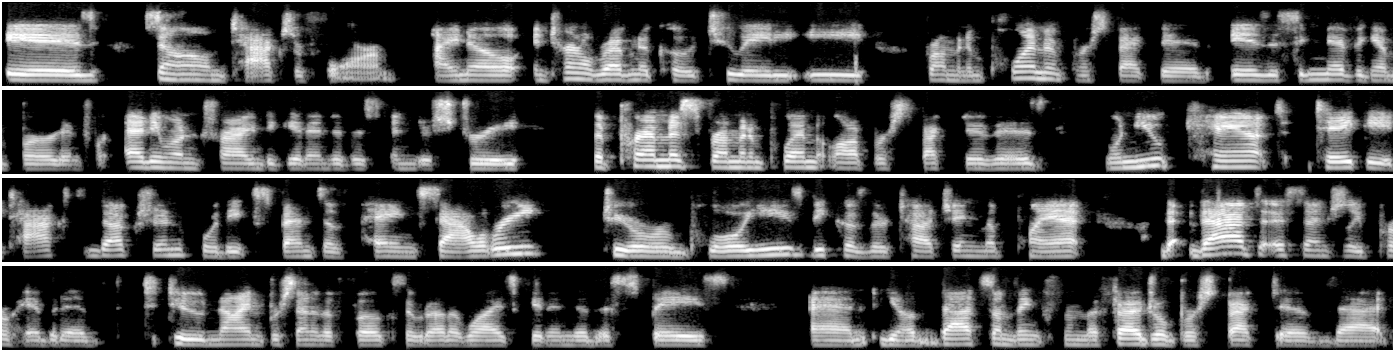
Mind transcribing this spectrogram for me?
is some tax reform. I know Internal Revenue Code 280E from an employment perspective is a significant burden for anyone trying to get into this industry. The premise from an employment law perspective is when you can't take a tax deduction for the expense of paying salary to your employees because they're touching the plant, th- that's essentially prohibitive to, to 9% of the folks that would otherwise get into this space. And you know that's something from the federal perspective that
